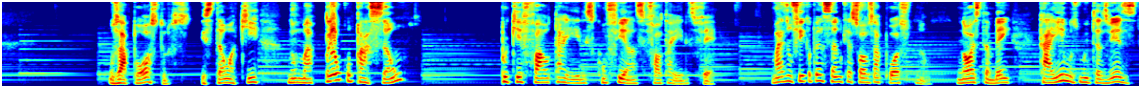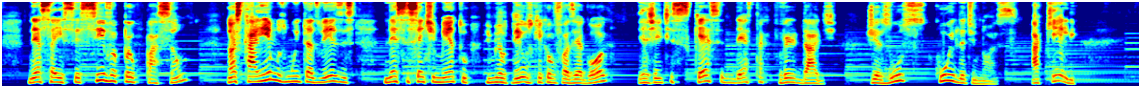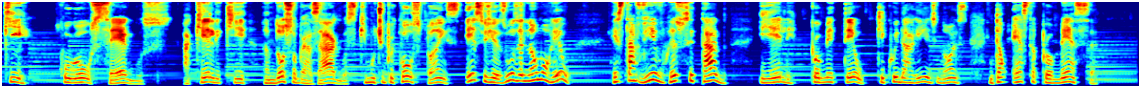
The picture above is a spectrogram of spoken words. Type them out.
Os apóstolos estão aqui numa preocupação porque falta a eles confiança, falta a eles fé. Mas não fica pensando que é só os apóstolos, não. Nós também caímos muitas vezes nessa excessiva preocupação. Nós caímos muitas vezes nesse sentimento de meu Deus, o que, que eu vou fazer agora? E a gente esquece desta verdade. Jesus cuida de nós. Aquele que curou os cegos, aquele que andou sobre as águas, que multiplicou os pães, esse Jesus, ele não morreu. Ele está vivo, ressuscitado. E ele prometeu que cuidaria de nós. Então, esta promessa,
